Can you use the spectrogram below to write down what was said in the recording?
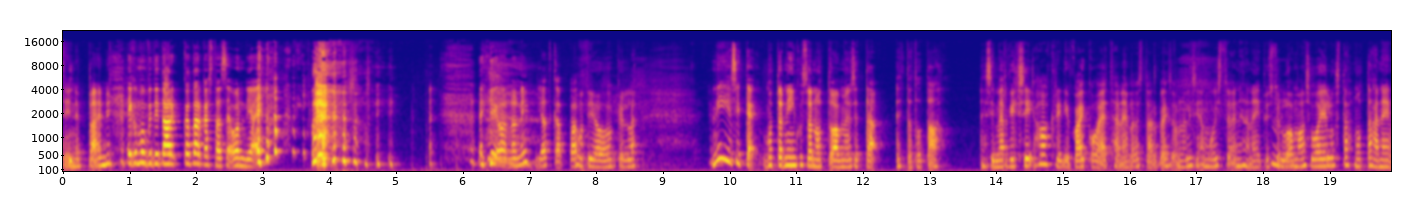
sinne päin, niin Eikö mun piti tar- tarkastaa se onni ja elämä? Joo, no niin, jatkappa. Mutta joo, kyllä. Niin, ja sitten, mutta niin kuin sanottua myös, että, että tota, esimerkiksi Hagrid, joka ei koe, että hänellä olisi tarpeeksi onnellisia muistoja, niin hän ei pysty mm. luomaan suojelusta, mutta hän ei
